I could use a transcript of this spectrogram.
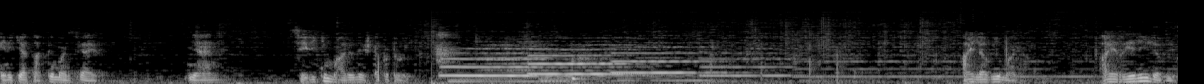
എനിക്ക് ആ സത്യം മനസ്സിലായത്. ഞാൻ ശരിക്കും മാലുവിനെ ഇഷ്ടപ്പെട്ടു പോയി I love you Malu I really love you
